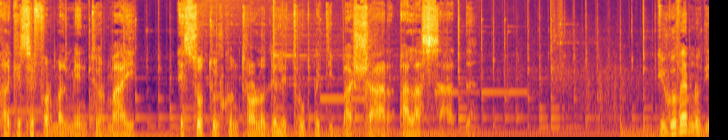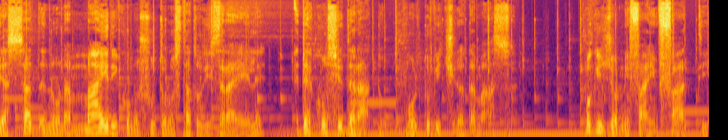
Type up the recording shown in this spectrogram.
anche se formalmente ormai è sotto il controllo delle truppe di Bashar al-Assad. Il governo di Assad non ha mai riconosciuto lo Stato di Israele ed è considerato molto vicino a Hamas. Pochi giorni fa, infatti,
